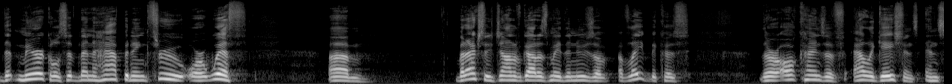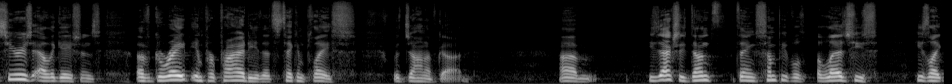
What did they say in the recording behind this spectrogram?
that miracles have been happening through or with. Um, but actually, John of God has made the news of, of late because there are all kinds of allegations and serious allegations of great impropriety that's taken place with John of God. Um, he's actually done things, some people allege he's, he's like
